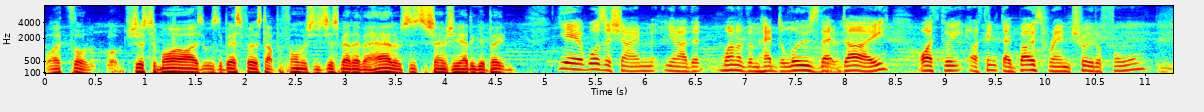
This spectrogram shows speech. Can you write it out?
I, I thought, just to my eyes, it was the best first up performance she's just about ever had. It was just a shame she had to get beaten. Yeah, it was a shame, you know, that one of them had to lose that day. I think I think they both ran true to form. Mm.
